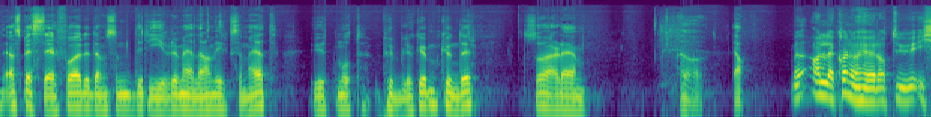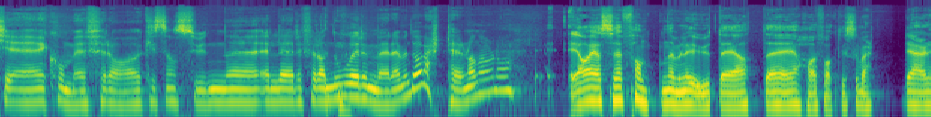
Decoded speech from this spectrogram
Ja, spesielt for dem som driver med en eller annen virksomhet ut mot publikum, kunder. Så er det ja, ja. Men alle kan jo høre at du ikke kommer fra Kristiansund eh, eller fra Nordmøre, men du har vært her noen år nå? Ja, jeg fant nemlig ut det at eh, jeg har faktisk vært det er,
